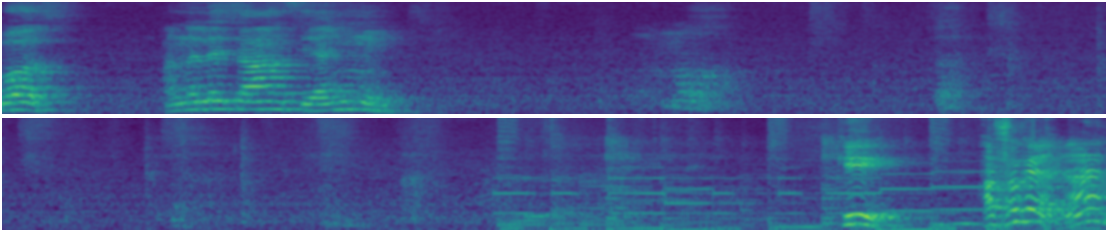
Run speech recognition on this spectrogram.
বস আনলে চান্সি আইনি কি? হাসো কেন হ্যাঁ?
